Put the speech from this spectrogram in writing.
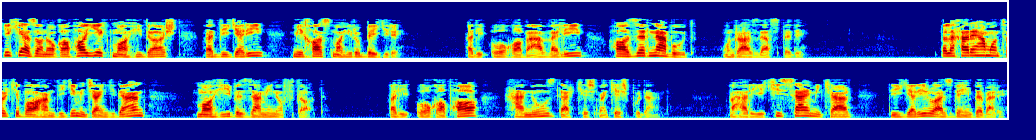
یکی از آن عقابها یک ماهی داشت و دیگری می‌خواست ماهی رو بگیره. ولی عقاب اولی حاضر نبود اون را از دست بده. بالاخره همانطور که با همدیگه می جنگیدند ماهی به زمین افتاد. ولی عقابها هنوز در کشمکش بودند و هر یکی سعی می کرد دیگری رو از بین ببره.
